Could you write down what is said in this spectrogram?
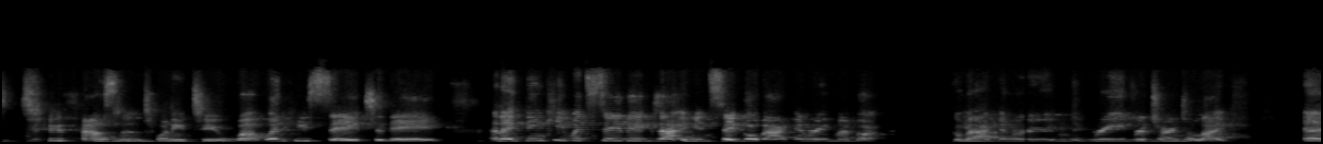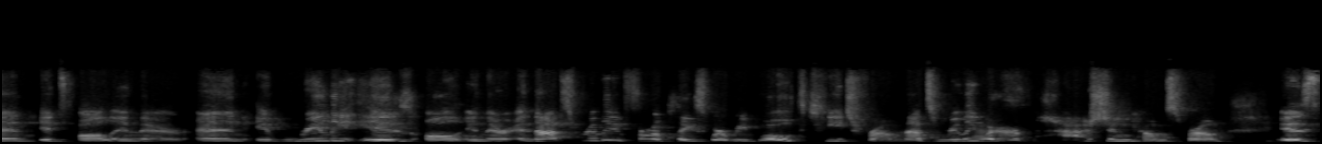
2022 what would he say today? And i think he would say the exact he'd say go back and read my book. Go yeah. back and re- read return to life and it's all in there and it really is all in there and that's really from a place where we both teach from that's really yes. where our passion comes from is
